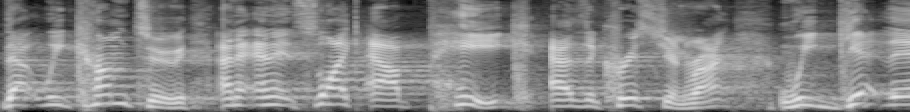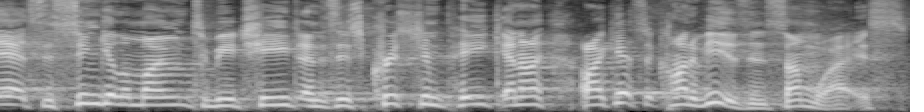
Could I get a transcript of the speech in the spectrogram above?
that we come to, and, and it's like our peak as a Christian, right? We get there, it's a singular moment to be achieved, and it's this Christian peak, and I, I guess it kind of is in some ways.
